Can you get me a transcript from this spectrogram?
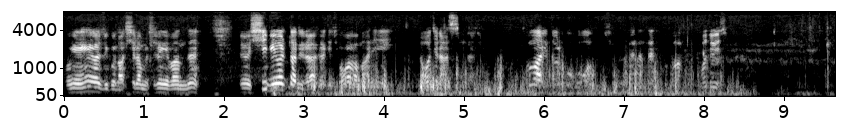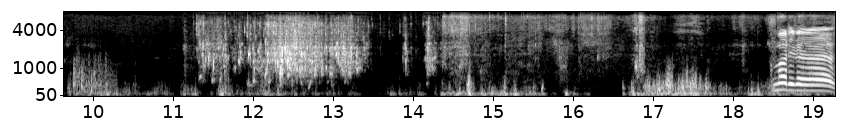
동행해가지고 낚시를 한번 진행해 봤는데 12월 달이라 그렇게 조가가 많이 나오지는 않습니다. 좀두 마리 떨구고 지금 했는데 보여드리겠습니다. 한 마리는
